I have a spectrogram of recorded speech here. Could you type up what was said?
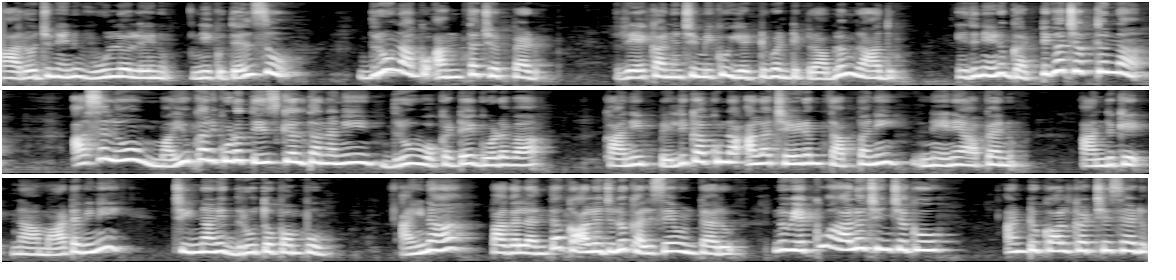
ఆ రోజు నేను ఊళ్ళో లేను నీకు తెలుసు. ధ్రువ్ నాకు అంతా చెప్పాడు. రేఖ నుంచి మీకు ఎటువంటి ప్రాబ్లం రాదు. ఇది నేను గట్టిగా చెప్తున్నా. అసలు మయూకని కూడా తీసుకెళ్తానని ధ్రువ్ ఒకటే గొడవ. కానీ పెళ్ళి కాకుండా అలా చేయడం తప్పని నేనే ఆపాను. అందుకే నా మాట విని చిన్నాని ధృవతో పంపు. అయినా పగలంతా కాలేజీలో కలిసే ఉంటారు. నువ్వు ఎక్కువ ఆలోచించకు అంటూ కాల్ కట్ చేశాడు.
